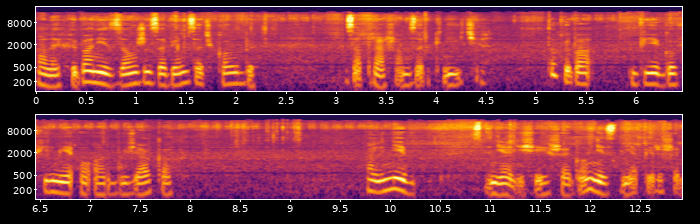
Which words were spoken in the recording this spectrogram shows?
ale chyba nie zdąży zawiązać kolby. Zapraszam, zerknijcie. To chyba w jego filmie o arbuziakach, ale nie z dnia dzisiejszego, nie z dnia 1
